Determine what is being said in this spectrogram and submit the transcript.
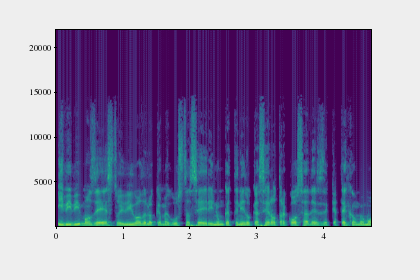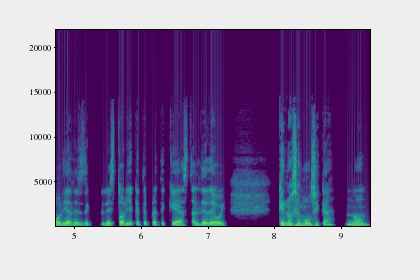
y vivimos de esto y vivo de lo que me gusta hacer y nunca he tenido que hacer otra cosa desde que tengo memoria, desde la historia que te platiqué hasta el día de hoy, que no sea música, ¿no?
